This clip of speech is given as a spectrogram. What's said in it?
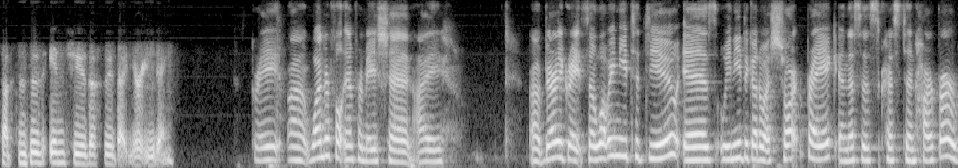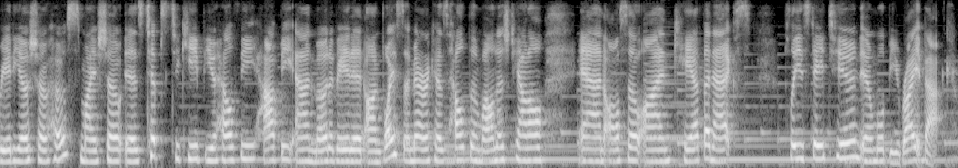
substances into the food that you're eating. Great, uh, wonderful information. I uh, very great. So, what we need to do is we need to go to a short break. And this is Kristen Harper, radio show host. My show is Tips to Keep You Healthy, Happy, and Motivated on Voice America's Health and Wellness channel and also on KFNX. Please stay tuned and we'll be right back.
